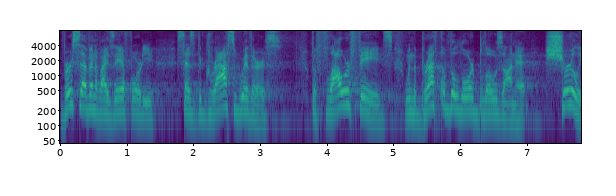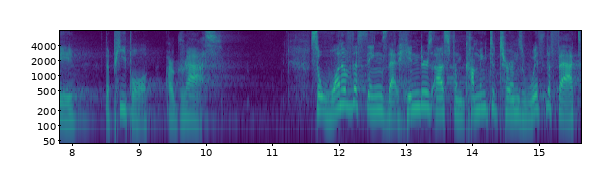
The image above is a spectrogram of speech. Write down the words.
Verse 7 of Isaiah 40 says, The grass withers, the flower fades when the breath of the Lord blows on it. Surely the people are grass. So, one of the things that hinders us from coming to terms with the fact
